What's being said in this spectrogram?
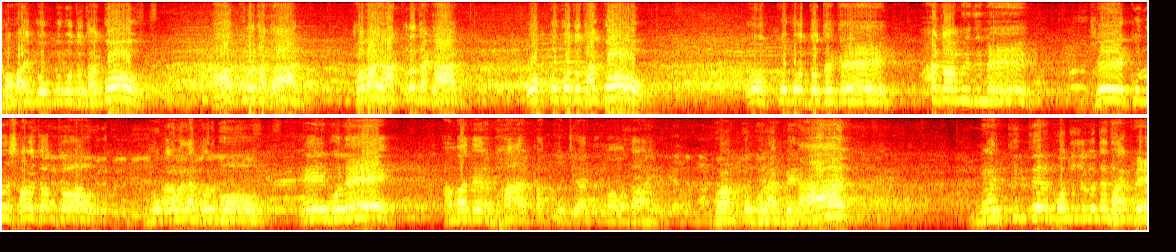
সবাইকে ঐক্যবদ্ধ থাকব। হাত তুলে দেখান। সবাই হাত তুলে দেখান। ঐক্যবদ্ধ থাকব। ঐক্যবদ্ধ থেকে আগামী দিনে যে কোনো ষড়যন্ত্র মোকাবেলা করব। এই বলে আমাদের ভারপ্রাপ্ত চেয়ারম্যান মহোদয় বক্তব্য রাখবেন আর নেতৃত্বের প্রতিযোগিতা থাকবে।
